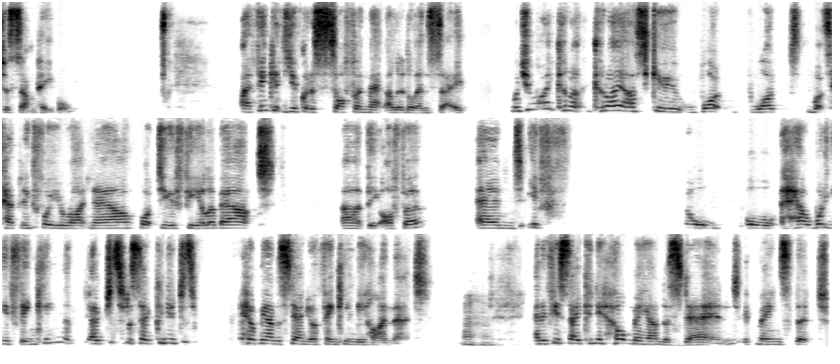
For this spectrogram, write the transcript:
to some people. I think you've got to soften that a little and say, "Would you mind? Can I can I ask you what what what's happening for you right now? What do you feel about uh, the offer? And if or or how what are you thinking? I just sort of say can you just help me understand your thinking behind that? Mm-hmm. and if you say can you help me understand it means that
